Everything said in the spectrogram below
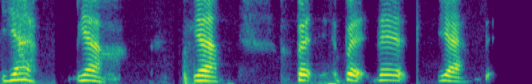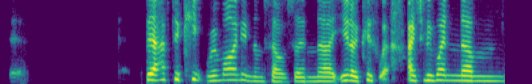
Yeah, yeah, yeah. But but they yeah they have to keep reminding themselves, and uh, you know, because actually when um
